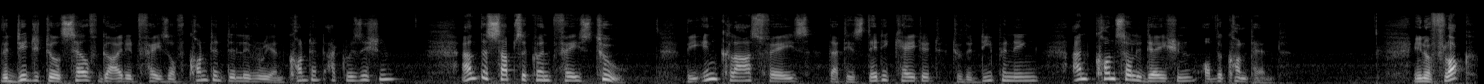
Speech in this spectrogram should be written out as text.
the digital self-guided phase of content delivery and content acquisition, and the subsequent phase 2, the in-class phase that is dedicated to the deepening and consolidation of the content. In a flock,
